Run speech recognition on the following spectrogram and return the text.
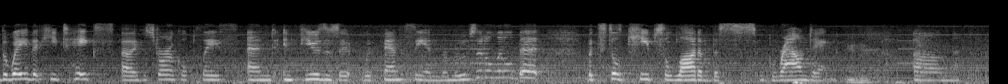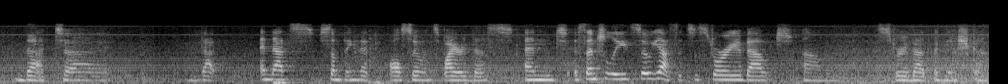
the way that he takes a historical place and infuses it with fantasy and removes it a little bit, but still keeps a lot of this grounding. Um, that uh, that and that's something that also inspired this. And essentially, so yes, it's a story about um, a story about Agnieszka.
